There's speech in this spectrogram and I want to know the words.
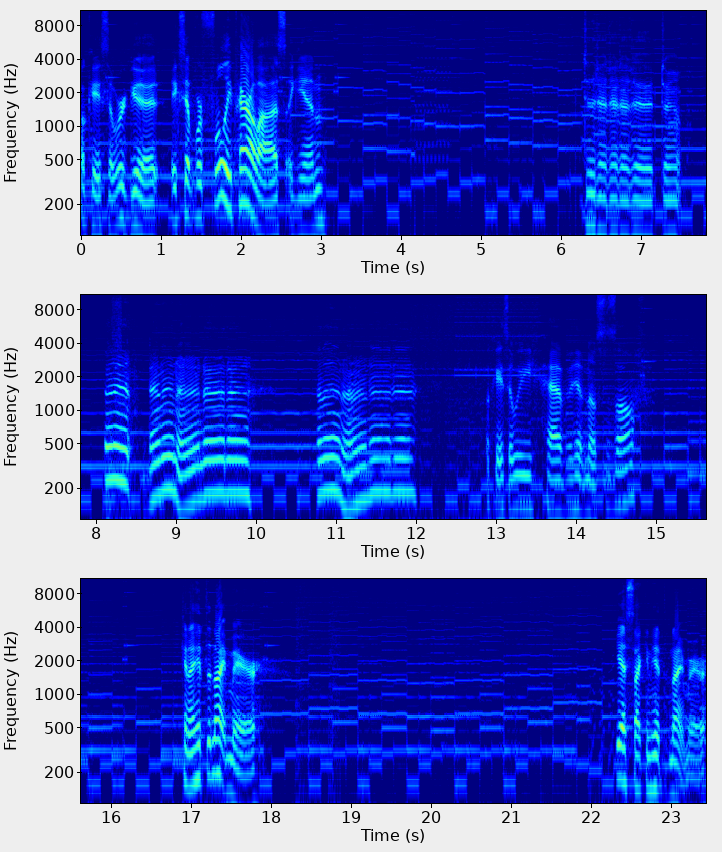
Okay, so we're good. Except we're fully paralyzed again. Okay, so we have hypnosis off. Can I hit the nightmare? Yes, I can hit the nightmare.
